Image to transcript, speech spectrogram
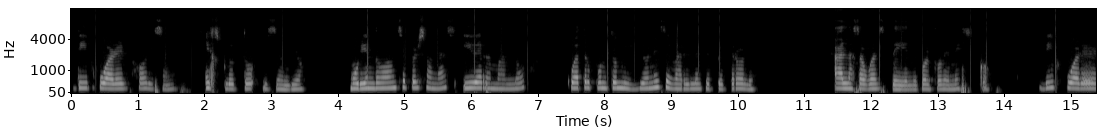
Deepwater Horizon, explotó y se hundió, muriendo 11 personas y derramando 4. millones de barriles de petróleo a las aguas del Golfo de México. Deepwater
